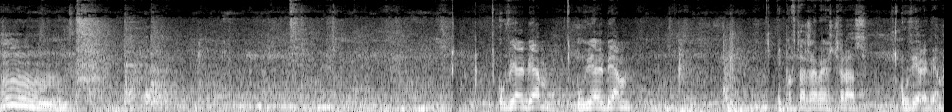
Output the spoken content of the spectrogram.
Mm. Uwielbiam, uwielbiam i powtarzam jeszcze raz, uwielbiam.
